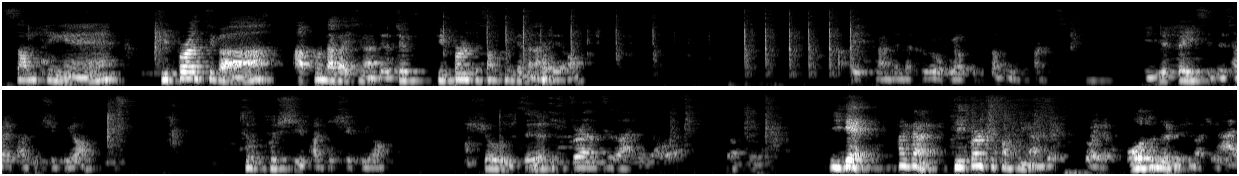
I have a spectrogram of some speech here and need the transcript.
something에 different가 앞으로 나가 있으면 안 돼요. 즉, different something 되면 안 돼요. 앞에 있으면 안 된다. 그거고요. something different. is faced 잘 봐주시고요. to push 봐주시고요. shows. 디프런트가 안 된다고요? something 이게 항상 different something이 안 될 거예요. 어순을 조심하셔야 돼요. 아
